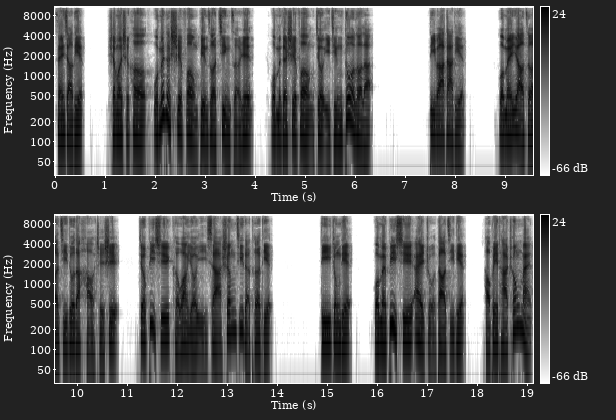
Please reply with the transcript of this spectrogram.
三小点，什么时候我们的侍奉变作尽责任？我们的侍奉就已经堕落了。第八大点，我们要做基督的好执事，就必须渴望有以下生机的特点。第一重点，我们必须爱主到极点，好被他充满，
